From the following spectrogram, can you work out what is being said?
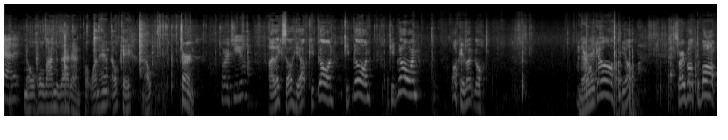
Got it. No, hold on to that end. Put one hand. Okay. Nope. Turn. Towards you. I think so. Yep. Keep going. Keep going. Keep going. Okay, let go. There we go. Yep. Sorry about the bump.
